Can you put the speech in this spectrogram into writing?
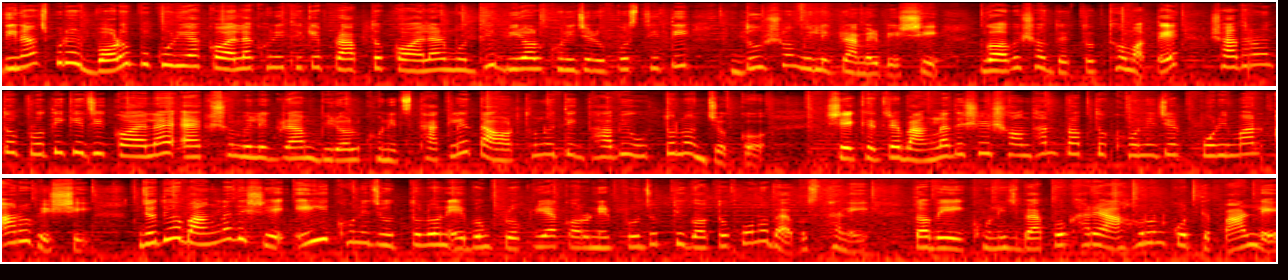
দিনাজপুরের বড়পুকুরিয়া কয়লা খনি থেকে প্রাপ্ত কয়লার মধ্যে বিরল খনিজের উপস্থিতি দুশো মিলিগ্রামের বেশি। গবেষকদের তথ্য মতে, সাধারণত প্রতি কেজি কয়লায় একশো মিলিগ্রাম বিরল খনিজ থাকলে তা অর্থনৈতিকভাবে উত্তোলনযোগ্য। সেক্ষেত্রে বাংলাদেশের সন্ধানপ্রাপ্ত খনিজের পরিমাণ আরও বেশি। যদিও বাংলাদেশে এই খনিজ উত্তোলন এবং প্রক্রিয়াকরণের প্রযুক্তিগত কোনো ব্যবস্থা নেই। তবে এই খনিজ ব্যাপক হারে আহরণ করতে পারলে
